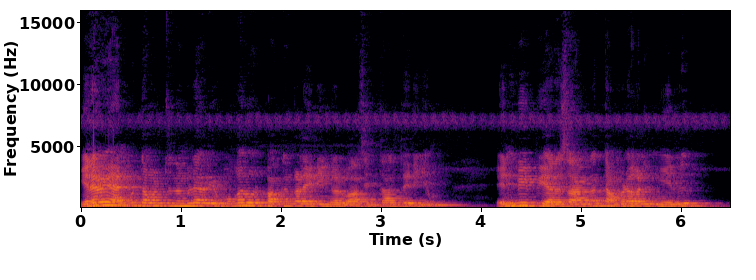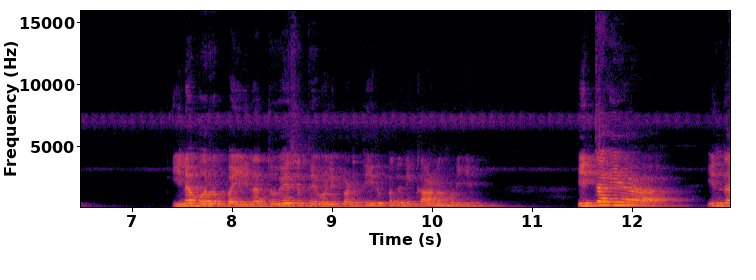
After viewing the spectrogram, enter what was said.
எனவே அன்பு தமிழ் சொந்தங்களே அவருடைய முகநூல் பக்கங்களை நீங்கள் வாசித்தால் தெரியும். என்பிபி அரசாங்கம் தமிழர்களின் மீது இன வெறுப்பை இன துவேஷத்தை வெளிப்படுத்தி இருப்பதனை காண முடியும். இத்தகைய இந்த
